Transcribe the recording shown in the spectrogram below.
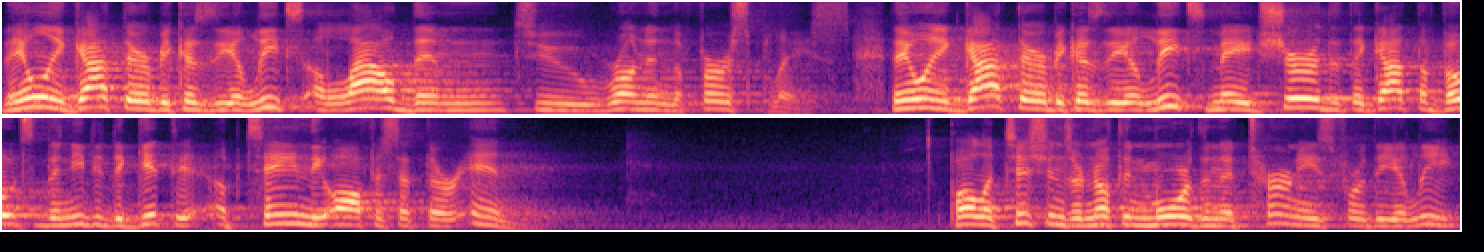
They only got there because the elites allowed them to run in the first place. They only got there because the elites made sure that they got the votes they needed to get to obtain the office that they're in. Politicians are nothing more than attorneys for the elite.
